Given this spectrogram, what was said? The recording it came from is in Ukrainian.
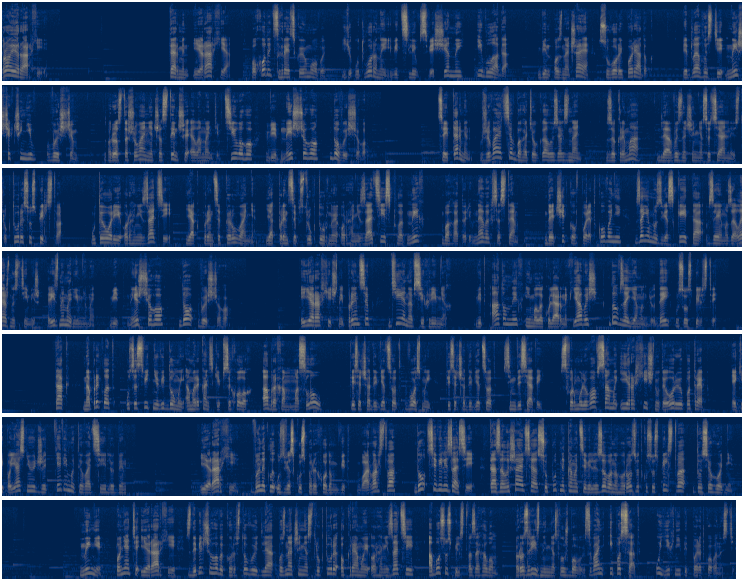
про ієрархії. Термін ієрархія походить з грецької мови й утворений від слів священний і влада. Він означає суворий порядок, підлеглості нижчих чинів вищим, розташування частин чи елементів цілого від нижчого до вищого. Цей термін вживається в багатьох галузях знань, зокрема для визначення соціальної структури суспільства, у теорії організації як принцип керування, як принцип структурної організації складних багаторівневих систем, де чітко впорядковані взаємозв'язки та взаємозалежності між різними рівнями від нижчого до вищого. Ієрархічний принцип діє на всіх рівнях від атомних і молекулярних явищ до взаємин людей у суспільстві. Так, наприклад, усесвітньо відомий американський психолог Абрахам Маслоу 1908-1970 сформулював саме ієрархічну теорію потреб, які пояснюють життєві мотивації людини. Ієрархії виникли у зв'язку з переходом від варварства до цивілізації та залишаються супутниками цивілізованого розвитку суспільства до сьогодні. Нині поняття ієрархії здебільшого використовують для позначення структури окремої організації або суспільства загалом, розрізнення службових звань і посад у їхній підпорядкованості.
